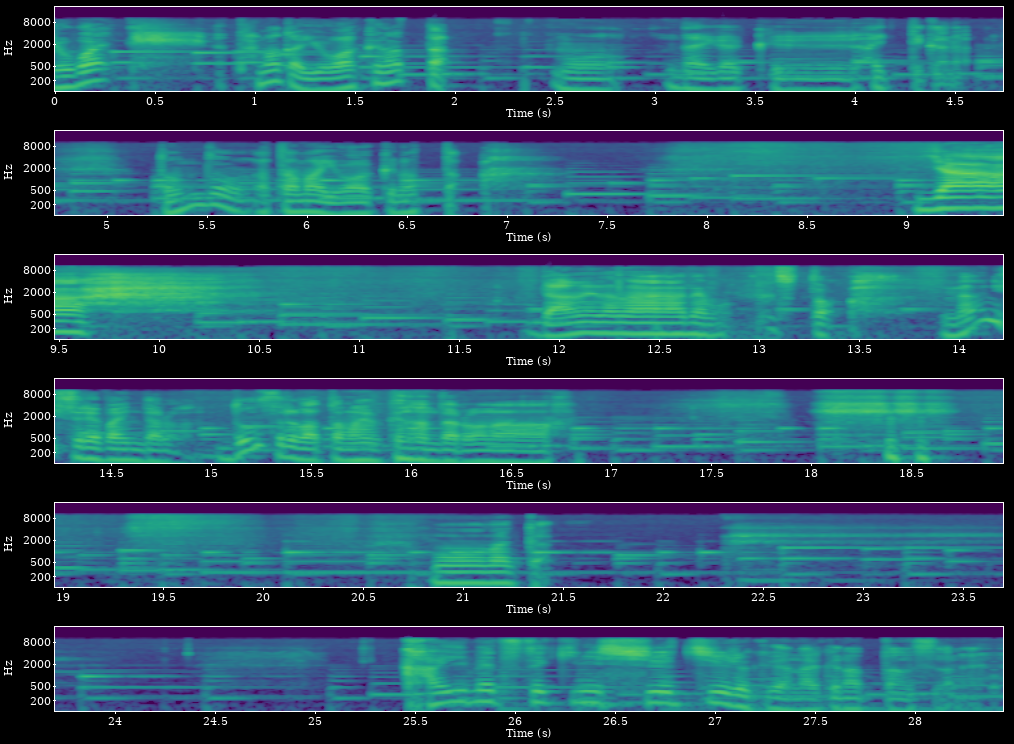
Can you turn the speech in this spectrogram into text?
弱い。頭が弱くなった。もう大学入ってから。どんどん頭弱くなった。いやダメだなでも。ちょっと何すればいいんだろう。どうすれば頭良くなんだろうな。もうなんか壊滅的に集中力がなくなったんですよね。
